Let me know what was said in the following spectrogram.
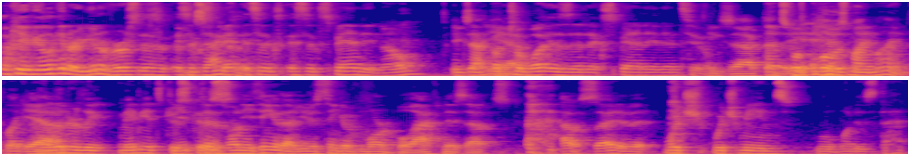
Okay, if you look at our universe, it's, it's, Exactly. expa- it's, it's expanding, no? exactly? But to what is it expanding into? Exactly. That's what blows my mind. Like I literally, maybe it's just because because when you think of that, you just think of more blackness out, outside of it. which which means well, what is that?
